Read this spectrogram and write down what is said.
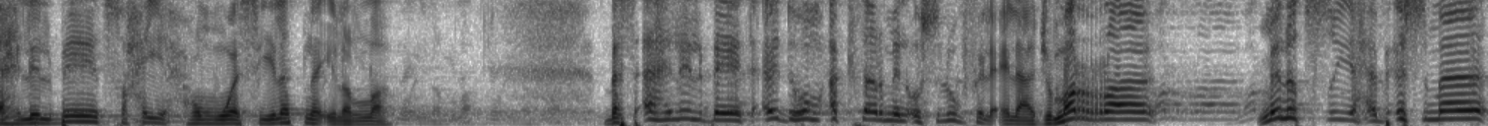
أهل البيت صحيح هم وسيلتنا إلى الله. بس أهل البيت عندهم أكثر من أسلوب في العلاج. مرة من تصيح باسمه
